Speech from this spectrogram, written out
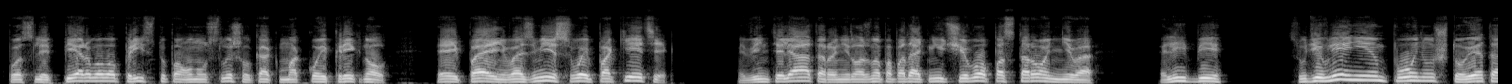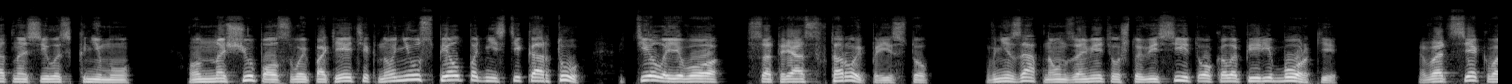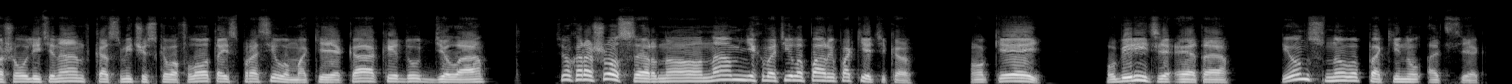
После первого приступа он услышал, как Маккой крикнул «Эй, парень, возьми свой пакетик!» В вентилятора не должно попадать ничего постороннего. Либби с удивлением понял, что это относилось к нему. Он нащупал свой пакетик, но не успел поднести ко рту. Тело его сотряс второй приступ. Внезапно он заметил, что висит около переборки. В отсек вошел лейтенант космического флота и спросил у Макея, как идут дела. «Все хорошо, сэр, но нам не хватило пары пакетиков». «Окей, уберите это». И он снова покинул отсек.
